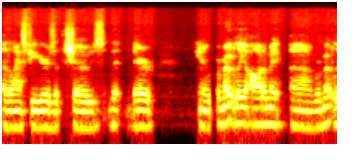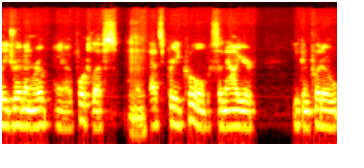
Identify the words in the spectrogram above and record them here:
at the last few years at the shows that they're you know remotely automate uh, remotely driven you know forklifts. Mm-hmm. That's pretty cool. So now you're you can put a,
